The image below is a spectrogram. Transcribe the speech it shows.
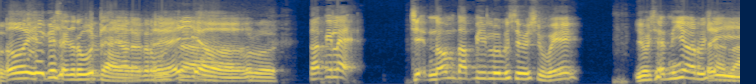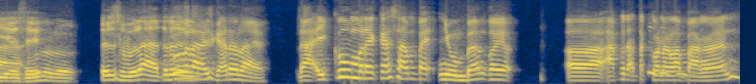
lho. Oh iya, itu dokter muda. Iya, dokter muda. Eh, Iya. Tapi lek cek nom tapi lulus suwe-suwe, yo senior wis Oh, iya sih. Terus sebelah terus. Lah sekarang lah. Nah, iku mereka sampai nyumbang kayak eh aku tak teko nang lapangan.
